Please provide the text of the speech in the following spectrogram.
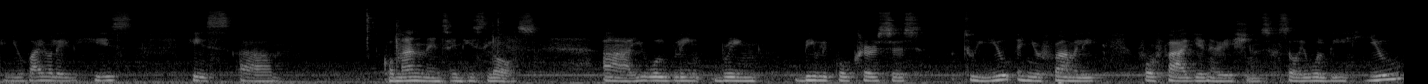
and you violate His His um, commandments and His laws, uh, you will bring bring biblical curses to you and your family for five generations. So it will be you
